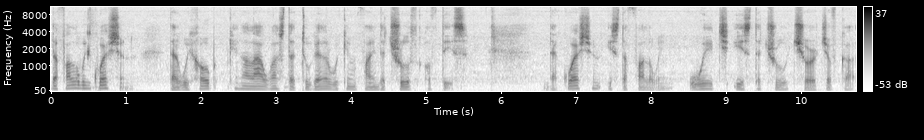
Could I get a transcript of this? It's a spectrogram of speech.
the following question that we hope can allow us that together we can find the truth of this. The question is the following Which is the true Church of God?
